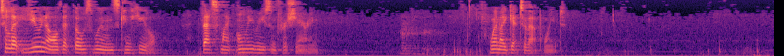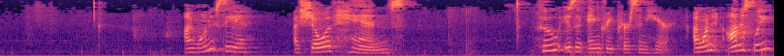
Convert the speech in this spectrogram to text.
To let you know that those wounds can heal. That's my only reason for sharing when I get to that point. I want to see a, a show of hands. Who is an angry person here? I want to honestly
